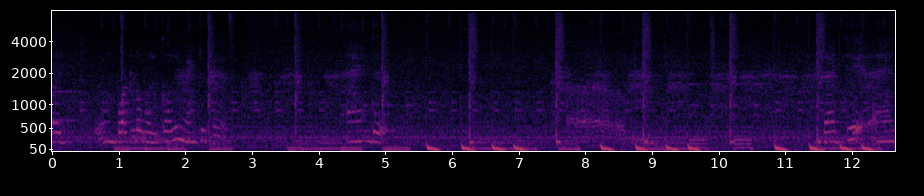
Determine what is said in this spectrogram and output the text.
a, a bottle of alcohol and went to terrace. And uh, that day and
